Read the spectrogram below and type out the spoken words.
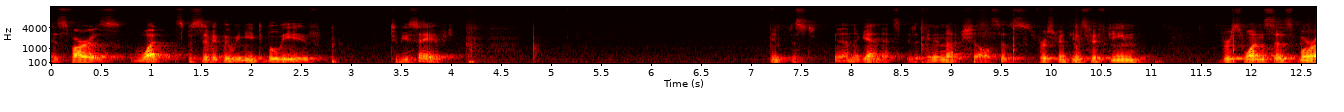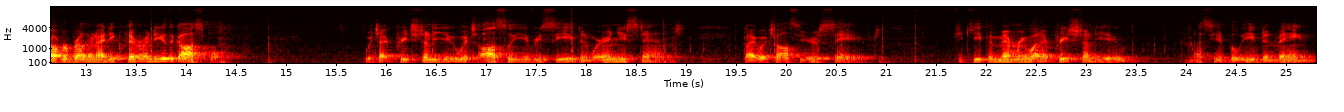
as far as what specifically we need to believe to be saved. And again, it's in a nutshell. It says 1 Corinthians 15, verse 1 says, Moreover, brethren, I declare unto you the gospel, which I preached unto you, which also ye have received, and wherein you stand, by which also you are saved. If you keep in memory what I preached unto you, unless you have believed in vain,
